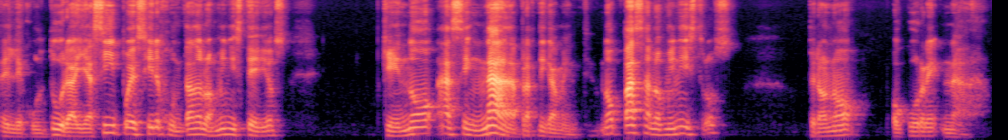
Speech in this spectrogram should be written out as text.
el de cultura, y así puedes ir juntando los ministerios que no hacen nada prácticamente. No pasan los ministros, pero no ocurre nada.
